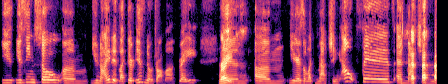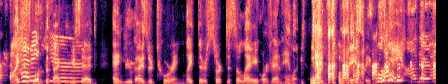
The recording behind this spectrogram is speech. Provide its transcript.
you you seem so um united. Like there is no drama, right? Right. And um you guys are like matching outfits and matching. I just love the fact that you said and you guys are touring like they're Cirque du Soleil or Van Halen. Yeah, it's amazing. well, they uh, there are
